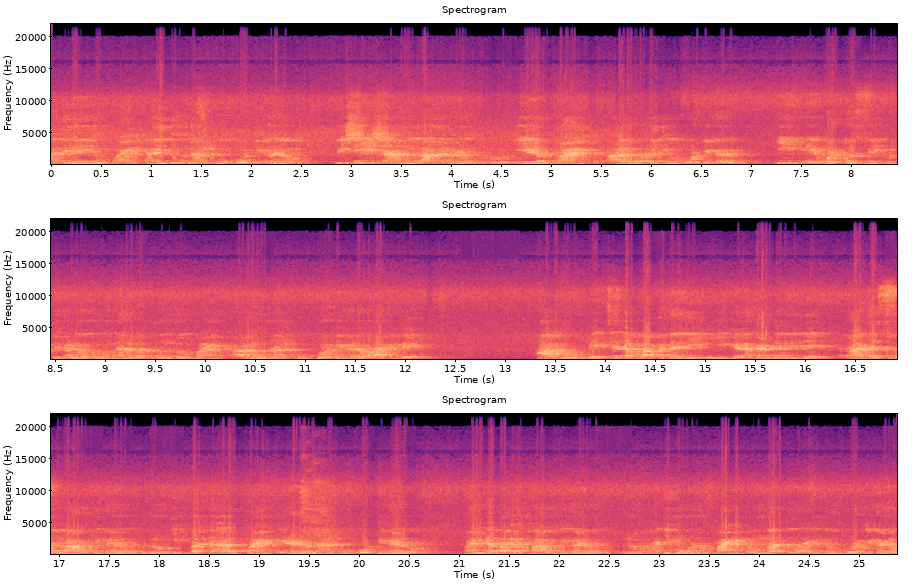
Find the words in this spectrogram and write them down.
ಹದಿನೈದು ಪಾಯಿಂಟ್ ಐದು ನಾಲ್ಕು ಕೋಟಿಗಳು. ವಿಶೇಷ ಅನುದಾನಗಳು ರು ಏಳು ಪಾಯಿಂಟ್ ಆರು ಐದು ಕೋಟಿಗಳು. ಹೀಗೆ ಒಟ್ಟು ಸ್ವೀಕೃತಿಗಳು ರು ನಲವತ್ತೊಂದು ಪಾಯಿಂಟ್ ಆರು ನಾಲ್ಕು ಕೋಟಿಗಳು ಆಗಿವೆ. ಹಾಗೂ ವೆಚ್ಚದ ಭಾಗದಲ್ಲಿ ಈ ಕೆಳಕಂಡಲ್ಲಿದೆ. ರಾಜಸ್ವ ಪಾವತಿಗಳು ರು ಇಪ್ಪತ್ತಾರು ಪಾಯಿಂಟ್ ಎರಡು ನಾಲ್ಕು ಕೋಟಿಗಳು. ಬಂಡವಾಳ ಪಾವತಿಗಳು ರು ಹದಿಮೂರು ಪಾಯಿಂಟ್ ಒಂಬತ್ತು ಐದು ಕೋಟಿಗಳು.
